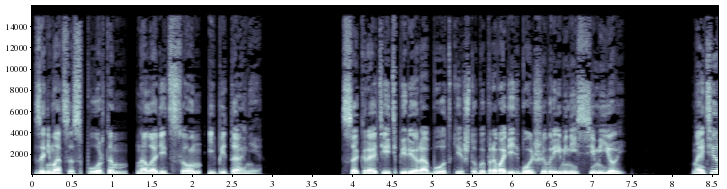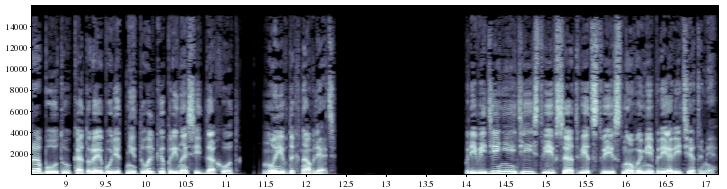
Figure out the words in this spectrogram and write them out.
заниматься спортом, наладить сон и питание. Сократить переработки, чтобы проводить больше времени с семьей. Найти работу, которая будет не только приносить доход, но и вдохновлять. Приведение действий в соответствии с новыми приоритетами.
